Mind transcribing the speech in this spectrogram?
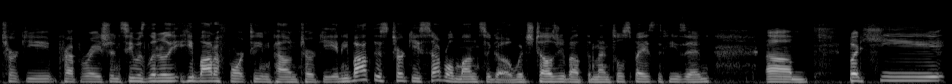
turkey preparations. He was literally he bought a 14 pound turkey, and he bought this turkey several months ago, which tells you about the mental space that he's in. Um, but he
